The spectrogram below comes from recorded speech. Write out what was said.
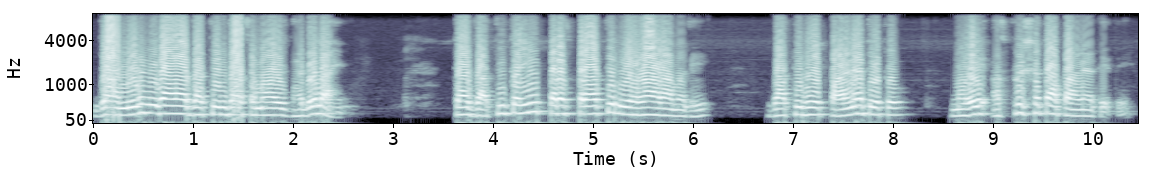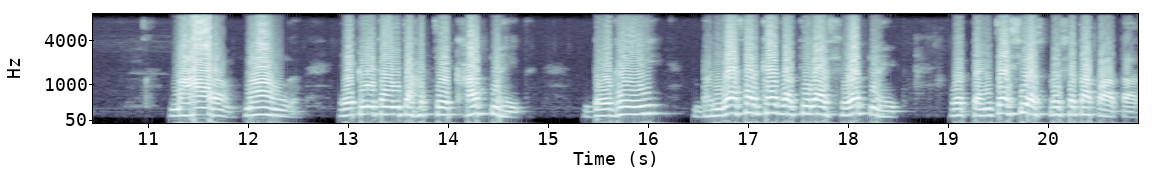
ज्या निरनिराळ्या जातींचा समावेश झालेला आहे त्या जातीतही परस्परातील व्यवहारामध्ये जातीभेद पाळण्यात येतो नव्हे अस्पृश्यता पाळण्यात येते. महार मांग एकमेकांच्या हातचे खात नाहीत दोघेही भंग्यासारख्या जातीला शिवत नाहीत व त्यांच्याशी अस्पृश्यता पाळतात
